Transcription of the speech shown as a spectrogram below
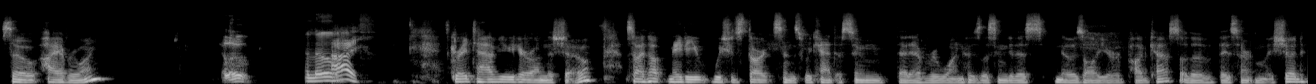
So, hi, everyone. Hello. Hello. Hi. It's great to have you here on the show. So I thought maybe we should start since we can't assume that everyone who's listening to this knows all your podcasts, although they certainly should.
